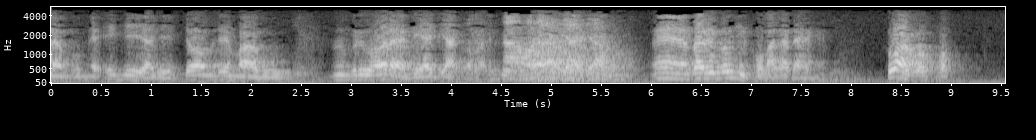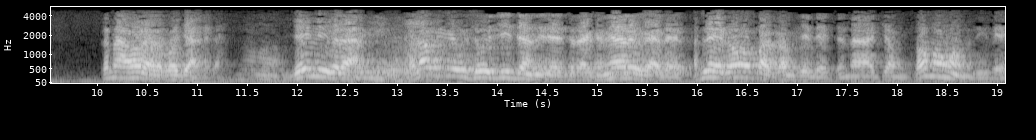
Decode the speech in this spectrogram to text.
လည်းမူနဲ့အိပ်ပြရပြီတော်မတင်ပါဘူးဘယ်လိုဟောတာတရားကြတော့ပါလဲနာဟောတာတရားကြအဲဘာလို့ဘုန်းကြီးခေါ်ပါလားတိုင်းကိုကကိုခေါ်ကနာဟောတာတော့ကြနေတာ ရိပ်မိဗလားဘလောက်ပြုဆိုကြည့်တန်နေတယ်ဆိုတာခင်ဗျားတို့ကလည်းအလှည့်ကောင်းအပတ်ကောင်းဖြစ်တဲ့တဏှာအကြောင်းကောင်းကောင်းမှမသိပဲ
